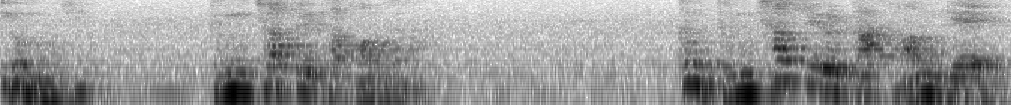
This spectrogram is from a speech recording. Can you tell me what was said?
이건 뭐지? 등차수를 다 더한 거잖아. 그럼 등차 수를 다 더한 게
